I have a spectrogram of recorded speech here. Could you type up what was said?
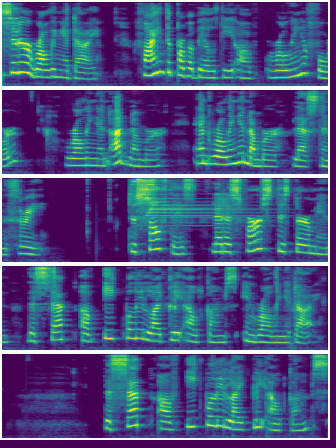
Consider rolling a die. Find the probability of rolling a 4, rolling an odd number, and rolling a number less than 3. To solve this, let us first determine the set of equally likely outcomes in rolling a die. The set of equally likely outcomes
